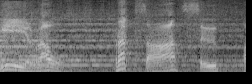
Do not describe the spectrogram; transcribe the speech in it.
ที่เรารักษาสืบไป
